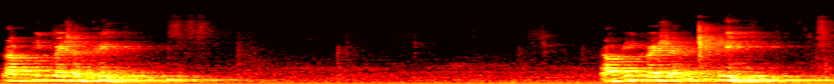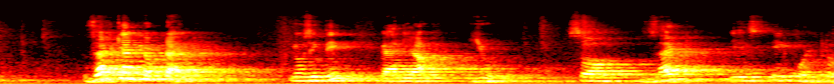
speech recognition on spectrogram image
from equation 3 from equation 3 z can be obtained using the value of u. So z is equal to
